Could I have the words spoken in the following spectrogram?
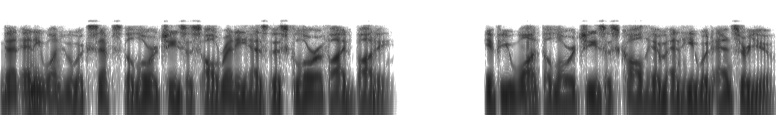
That anyone who accepts the Lord Jesus already has this glorified body. If you want the Lord Jesus call him and he would answer you.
